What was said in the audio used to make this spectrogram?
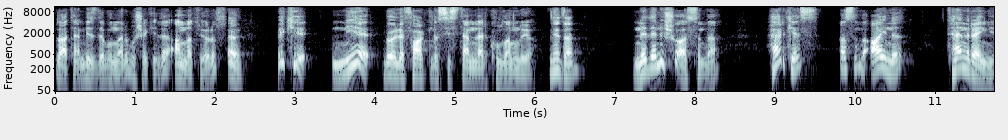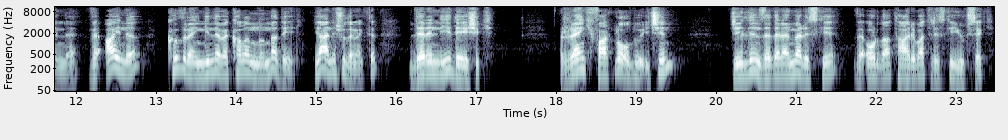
Zaten biz de bunları bu şekilde anlatıyoruz. Evet. Peki niye böyle farklı sistemler kullanılıyor? Neden? Nedeni şu aslında. Herkes aslında aynı ten renginde ve aynı kıl renginde ve kalınlığında değil. Yani şu demektir. Derinliği değişik. Renk farklı olduğu için cildin zedelenme riski ve orada tahribat riski yüksek.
